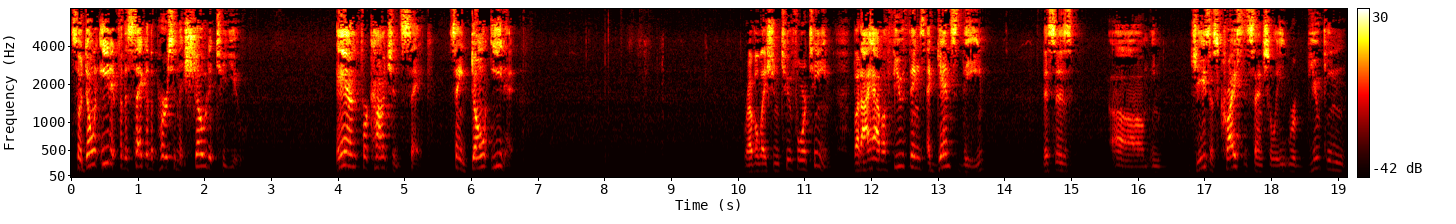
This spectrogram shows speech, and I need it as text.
So don't eat it for the sake of the person that showed it to you. And for conscience sake. Saying, don't eat it. Revelation 2.14. But I have a few things against thee. This is um, Jesus Christ essentially rebuking,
